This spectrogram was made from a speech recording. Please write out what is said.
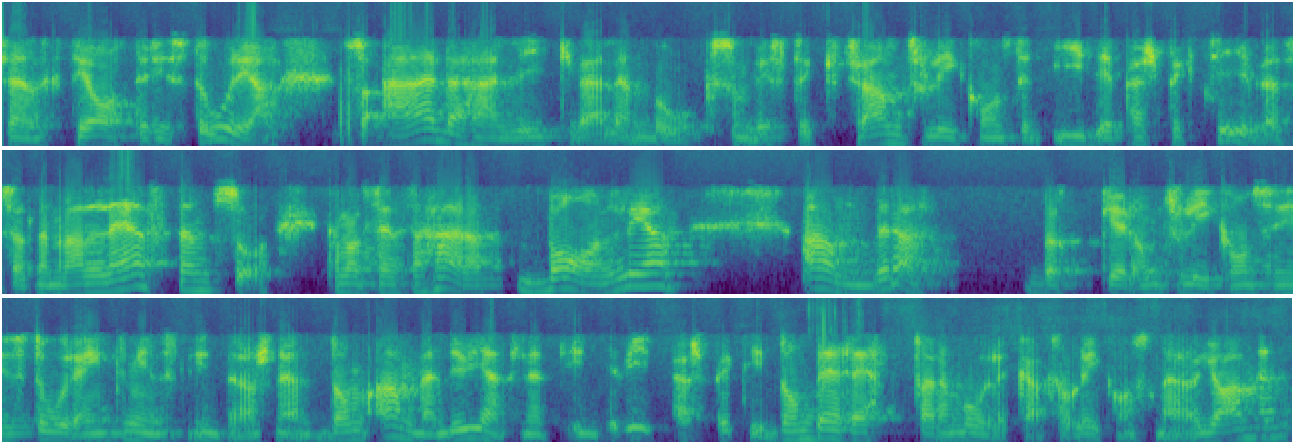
svensk teaterhistoria så är det här likväl en bok som lyfter fram trollikonsten i det perspektivet. Så att när man har läst den så kan man säga så här att vanliga andra böcker om trollikonstens historia, inte minst internationellt, de använder ju egentligen ett individperspektiv. De berättar om olika trollikonstnärer. Jag använder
